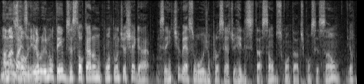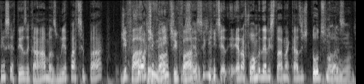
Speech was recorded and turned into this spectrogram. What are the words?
Não, Amazônia. Eu, eu, não tenho. Vocês tocaram no ponto onde ia chegar. Se a gente tivesse hoje um processo de relicitação dos contratos de concessão, eu tenho certeza que a Amazon ia participar de fato, fortemente. De fato. É o seguinte, era a forma dela estar na casa de todos nós. Todo mundo.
